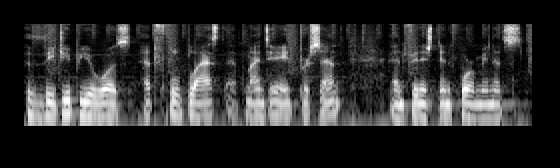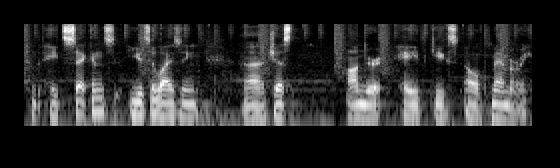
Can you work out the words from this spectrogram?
the GPU was at full blast at 98% and finished in 4 minutes and 8 seconds, utilizing uh, just under 8 gigs of memory.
